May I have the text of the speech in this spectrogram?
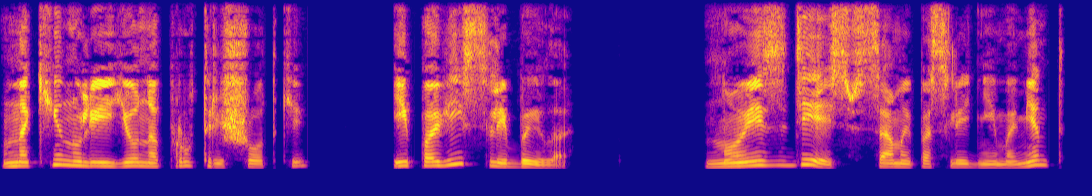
накинули ее на прут решетки и повисли было. Но и здесь, в самый последний момент,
